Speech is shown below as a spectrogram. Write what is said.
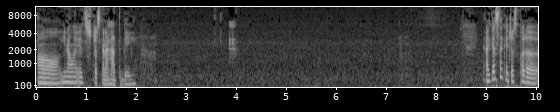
Oh, you know, it's just going to have to be. I guess I could just put a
